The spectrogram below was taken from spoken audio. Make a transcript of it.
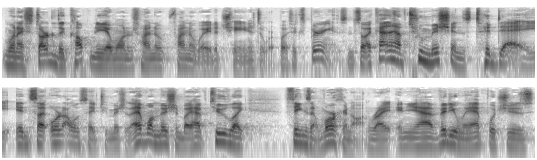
when I started the company, I wanted to try to find a way to change the workplace experience. And so I kind of have two missions today inside, or I won't say two missions. I have one mission, but I have two like things I'm working on, right? And you have Video Amp, which is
